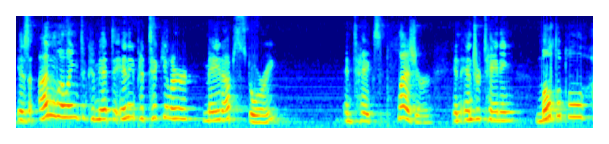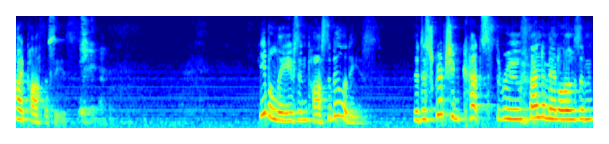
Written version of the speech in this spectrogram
is unwilling to commit to any particular made up story, and takes pleasure in entertaining multiple hypotheses. He believes in possibilities. The description cuts through fundamentalism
